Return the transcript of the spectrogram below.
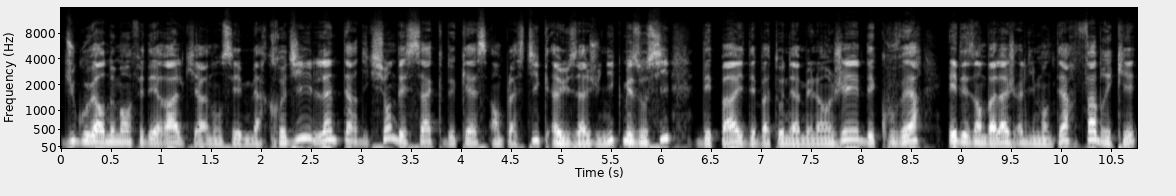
du gouvernement fédéral qui a annoncé mercredi l'interdiction des sacs de caisse en plastique à usage unique, mais aussi des pailles, des bâtonnets à mélanger, des couverts et des emballages alimentaires fabriqués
